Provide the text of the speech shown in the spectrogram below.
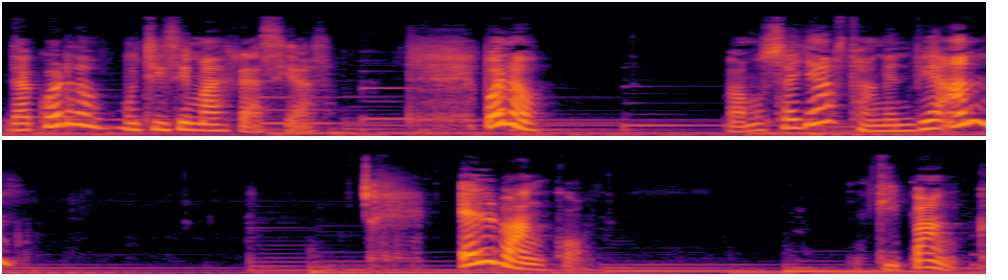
¿De acuerdo? Muchísimas gracias. Bueno, vamos allá, fangen wir an. El banco. Die Bank.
